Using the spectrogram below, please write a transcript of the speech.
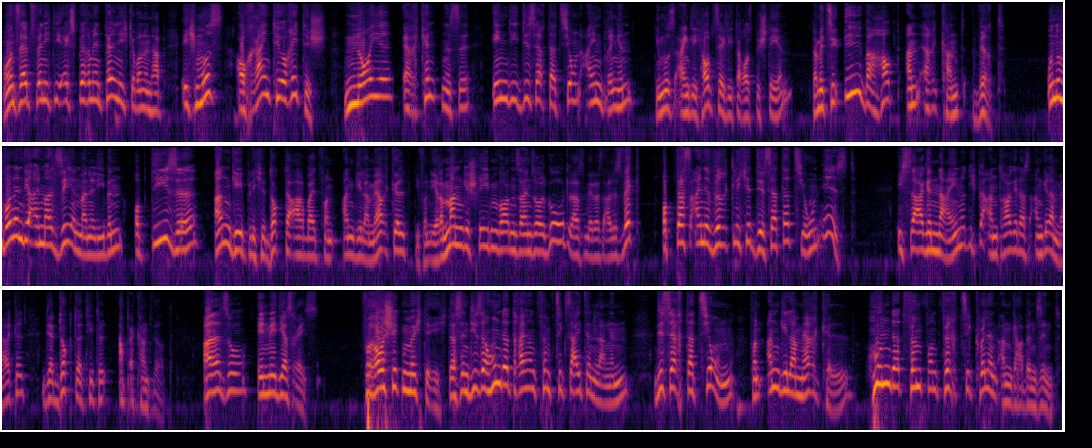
Und selbst wenn ich die experimentell nicht gewonnen habe, ich muss auch rein theoretisch neue Erkenntnisse in die Dissertation einbringen, die muss eigentlich hauptsächlich daraus bestehen, damit sie überhaupt anerkannt wird. Und nun wollen wir einmal sehen, meine Lieben, ob diese angebliche Doktorarbeit von Angela Merkel, die von ihrem Mann geschrieben worden sein soll, gut, lassen wir das alles weg, ob das eine wirkliche Dissertation ist. Ich sage nein und ich beantrage, dass Angela Merkel der Doktortitel aberkannt wird. Also in medias res. Vorausschicken möchte ich, dass in dieser 153 Seiten langen Dissertation von Angela Merkel 145 Quellenangaben sind.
